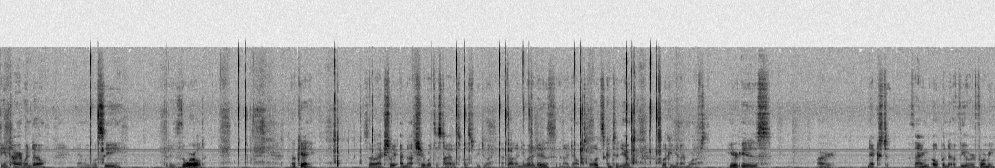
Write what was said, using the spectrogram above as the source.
the entire window and we will see that it is the world. Okay, so actually, I'm not sure what this tile is supposed to be doing. I thought I knew what it is, and I don't. So let's continue looking at our morphs. Here is our next thing. Open a viewer for me.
